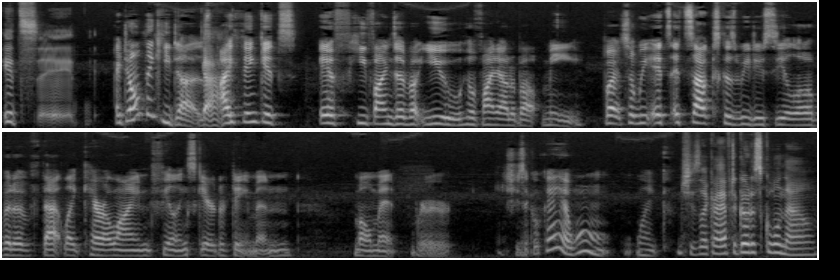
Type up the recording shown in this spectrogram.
it's. eh, I don't think he does. Yeah. I think it's if he finds out about you, he'll find out about me. But so we it's it sucks because we do see a little bit of that like Caroline feeling scared of Damon moment where she's like, okay, I won't like, She's like, I have to go to school now.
